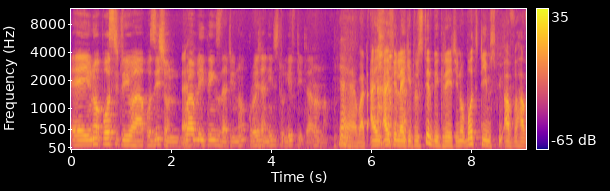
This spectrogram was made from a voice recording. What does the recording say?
uh, you know, posted to your position. Yeah. Probably thinks that, you know, Croatia needs to lift it. I don't know. Yeah, yeah, but I, I feel like it will still be great. You know, both teams have, have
